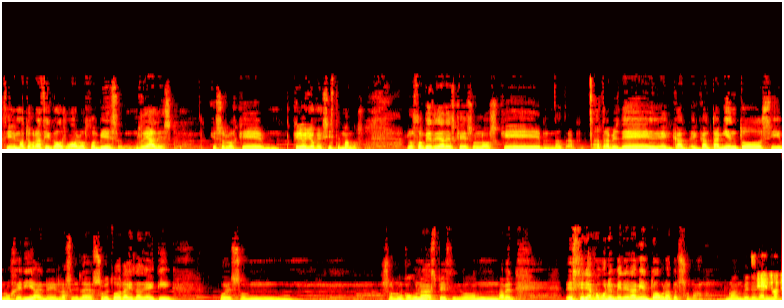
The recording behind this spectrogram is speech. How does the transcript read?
cinematográficos o a los zombies reales que son los que creo yo que existen, vamos. Los zombies reales que son los que a, través de encantamientos y brujería, en, sobre todo en la isla de Haití, pues son son como una especie, a ver, sería como un envenenamiento a una persona. Un envenenamiento. Sí,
